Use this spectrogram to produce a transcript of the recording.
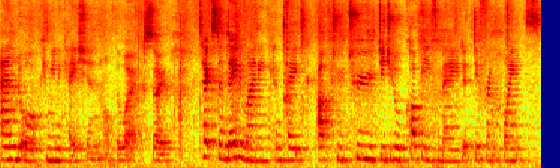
and or communication of the work. So text and data mining can take up to two digital copies made at different points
